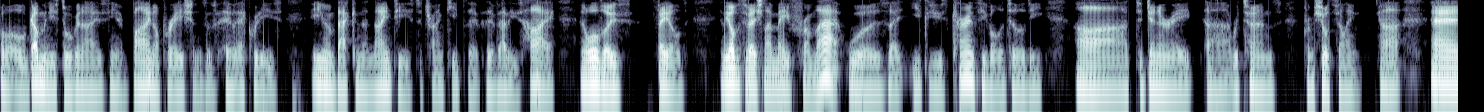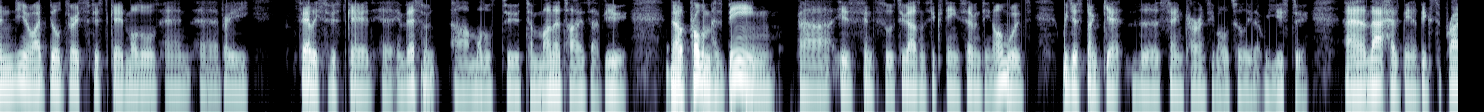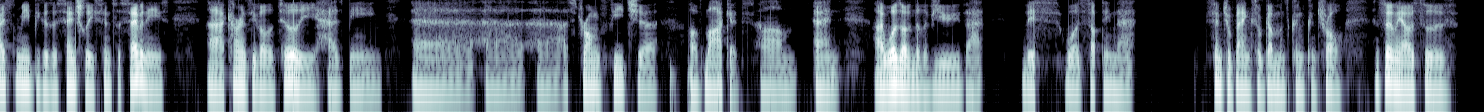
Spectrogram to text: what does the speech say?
or, or, government used to organize you know buying operations of, of equities even back in the 90s to try and keep their, their values high. And all those failed. And the observation I made from that was that you could use currency volatility uh, to generate uh, returns from short selling. Uh, and, you know, I built very sophisticated models and uh, very fairly sophisticated uh, investment uh, models to, to monetize that view. Now, the problem has been uh, is since sort of 2016, 17 onwards, we just don't get the same currency volatility that we used to. And that has been a big surprise to me because essentially since the 70s, uh, currency volatility has been uh, uh, uh, a strong feature of markets. Um, and I was under the view that this was something that central banks or governments couldn't control. And certainly I was sort of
